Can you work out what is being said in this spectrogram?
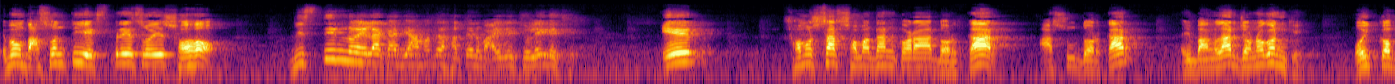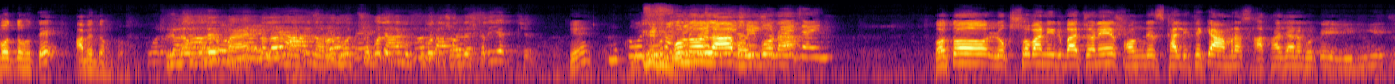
এবং বাসন্তী এক্সপ্রেসওয়ে সহ বিস্তীর্ণ এলাকা যে আমাদের হাতের বাইরে চলে গেছে এর সমস্যার সমাধান করা দরকার আশু দরকার। এই বাংলার জনগণকে ঐক্যবদ্ধ হতে আবেদন করব তৃণমূলের পায়ের তলার মাটি নরম হচ্ছে বলে কি মুখ্যমন্ত্রী সন্দেশখালী যাচ্ছে কোনো লাভ হইব না। গত লোকসভা নির্বাচনে সন্দেশখালী থেকে আমরা সাত হাজার ভোটে এগিয়ে নিয়েছি।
